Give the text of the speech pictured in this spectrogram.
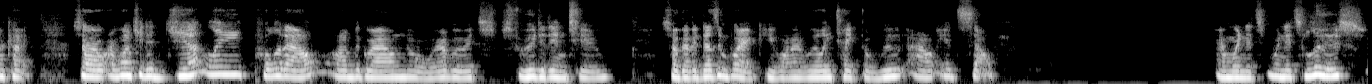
Okay. So I want you to gently pull it out of the ground or wherever it's rooted into so that it doesn't break. You want to really take the root out itself. And when it's when it's loose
